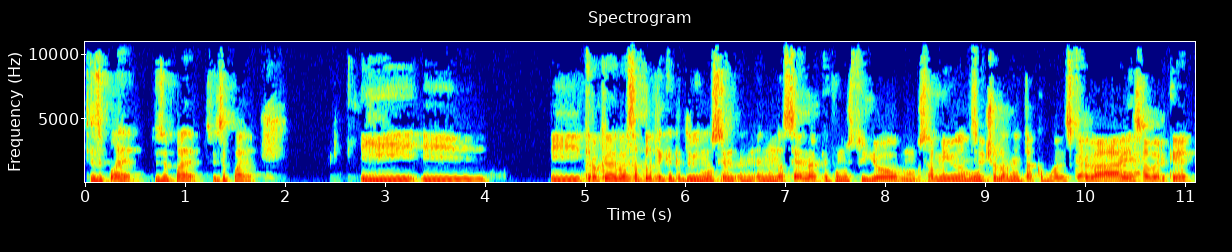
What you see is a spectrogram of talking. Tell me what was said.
sí se puede, sí se puede, sí se puede. Y, y, y creo que esa plática que tuvimos en, en, una cena que fuimos tú y yo, o sea, me ayudó mucho la neta como a descargar y a saber que,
